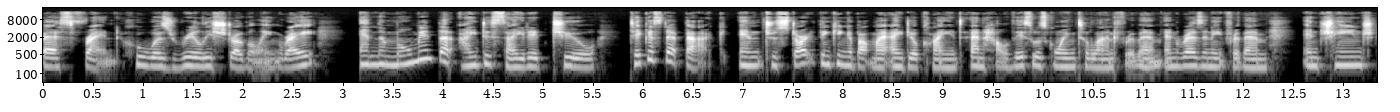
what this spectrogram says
best friend who was really struggling, right? And the moment that I decided to take a step back and to start thinking about my ideal client and how this was going to land for them and resonate for them and change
